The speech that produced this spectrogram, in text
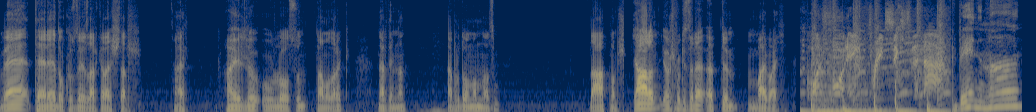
Ve TR 9'dayız arkadaşlar. Hay- Hayırlı uğurlu olsun tam olarak. Neredeyim lan? Ha burada olmam lazım. Daha atmamış. Yarın görüşmek üzere. Öptüm. Bay bay. 148, 360 to the 9. Beğenin lan.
